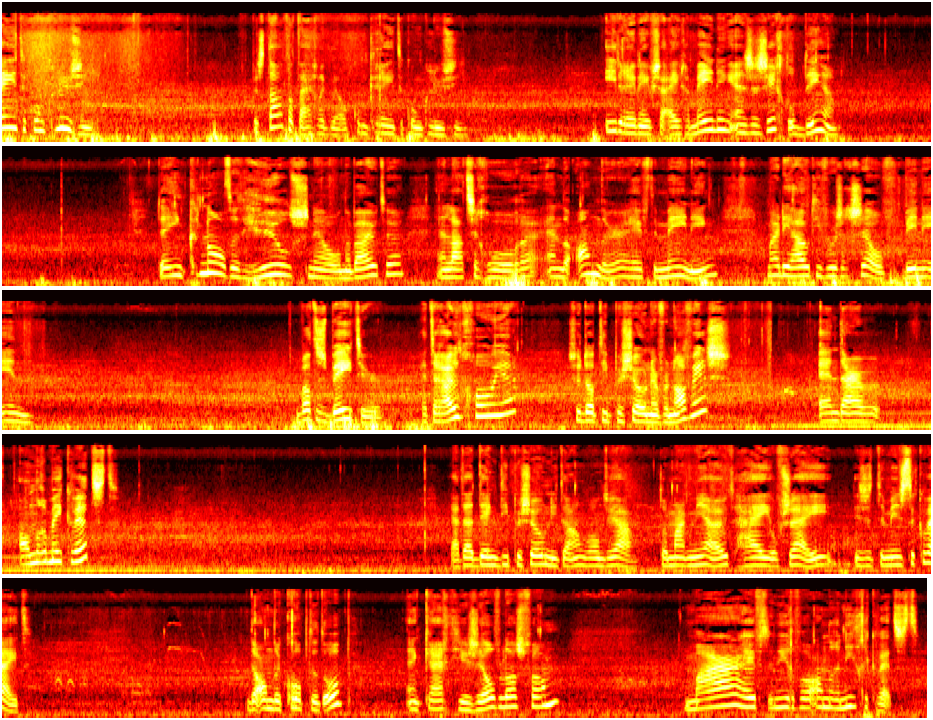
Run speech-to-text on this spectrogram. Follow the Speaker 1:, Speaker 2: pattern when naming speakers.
Speaker 1: Concrete conclusie. Bestaat dat eigenlijk wel, concrete conclusie? Iedereen heeft zijn eigen mening en zijn zicht op dingen. De een knalt het heel snel naar buiten en laat zich horen. En de ander heeft een mening, maar die houdt die voor zichzelf binnenin. Wat is beter? Het eruit gooien, zodat die persoon er vanaf is en daar anderen mee kwetst? Ja, daar denkt die persoon niet aan, want ja, dat maakt niet uit. Hij of zij is het tenminste kwijt. De ander kropt het op en krijgt hier zelf last van, maar heeft in ieder geval anderen niet gekwetst.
